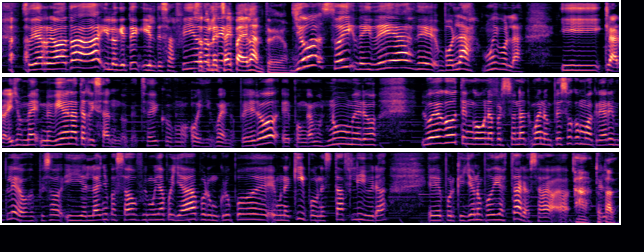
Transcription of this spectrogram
soy arrebatada y lo que te, y el desafío o sea, tú le echáis para adelante, digamos. yo soy de ideas de volar, muy volar. Y claro, ellos me, me viven aterrizando, ¿cachai? Como, oye, bueno, pero eh, pongamos números. Luego tengo una persona, bueno, empiezo como a crear empleos, empiezo, y el año pasado fui muy apoyada por un grupo, de, un equipo, un staff Libra, eh, porque yo no podía estar, o sea... Ah, el- total.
